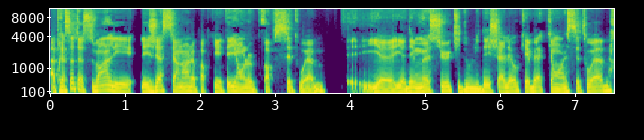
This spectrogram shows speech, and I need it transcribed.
Après ça, tu as souvent les, les gestionnaires de propriété, ils ont leur propre site web il y, a, des messieurs qui doublent des chalets au Québec qui ont un site web.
